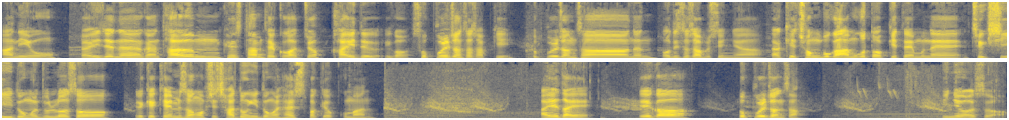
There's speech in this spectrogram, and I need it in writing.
아니요. 자, 이제는 그냥 다음 퀘스트 하면 될 것 같죠? 가이드 이거 솥불 전사 잡기. 솥불 전사는 어디서 잡을 수 있냐? 딱히 정보가 아무것도 없기 때문에 즉시 이동을 눌러서 이렇게 감성 없이 자동 이동을 할 수밖에 없구만. 아 얘다 얘. 얘가 솥불 전사. 이 녀석.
